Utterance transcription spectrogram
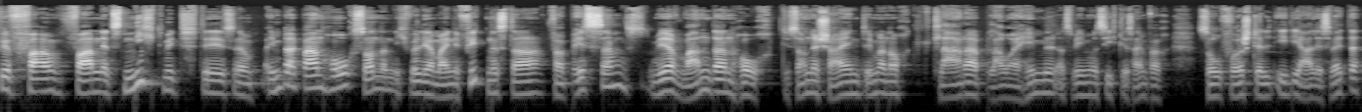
wir fahren jetzt nicht mit dieser Imbergbahn hoch, sondern ich will ja meine Fitness da verbessern. Wir wandern hoch. Die Sonne scheint, immer noch klarer blauer Himmel, also wie man sich das einfach so vorstellt, ideales Wetter.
